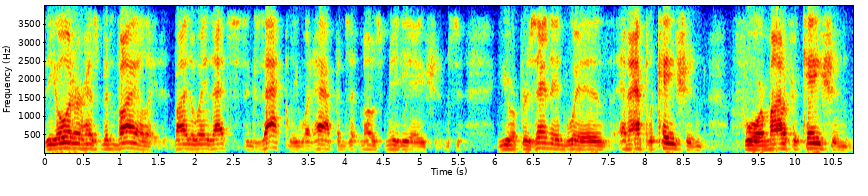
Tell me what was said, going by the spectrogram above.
the order has been violated. By the way, that's exactly what happens at most mediations. You're presented with an application for modification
